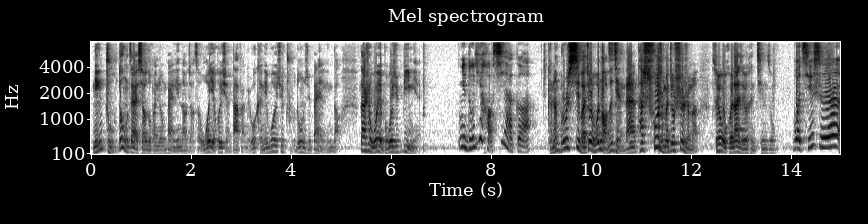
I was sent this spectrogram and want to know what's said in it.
您主动在小组环境中扮演领导角色，我也会选大反对，我肯定不会去主动去扮演领导，但是我也不会去避免。你读题好细啊，哥。可能不是细吧，就是我脑子简单，他说什么就是什么，所以我回答起来就很轻松。我其实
